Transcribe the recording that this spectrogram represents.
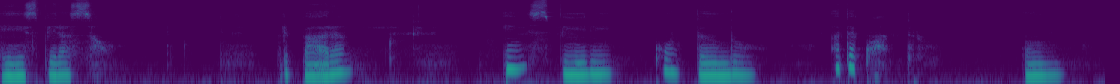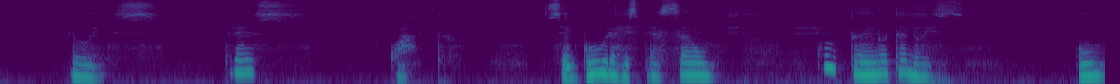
respiração. Prepara, inspire contando até quatro. Um, dois, três. Segura a respiração contando até dois. Um,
